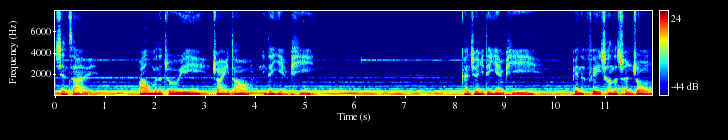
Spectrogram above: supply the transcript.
现在，把我们的注意转移到你的眼皮，感觉你的眼皮变得非常的沉重，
